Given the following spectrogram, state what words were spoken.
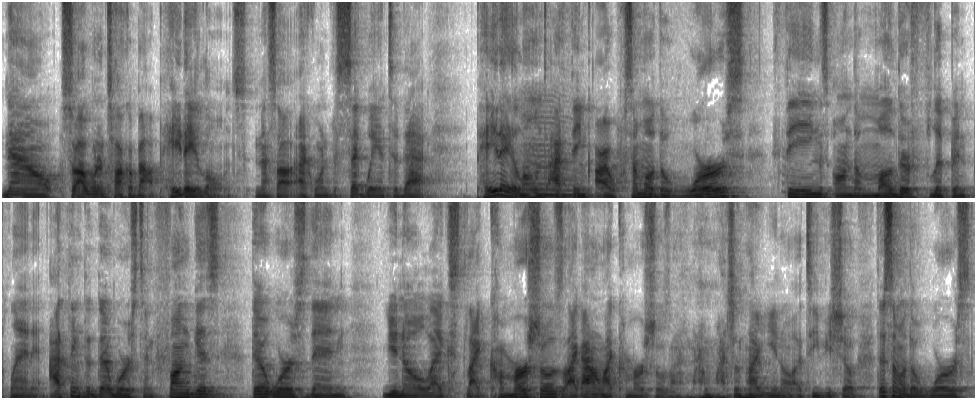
Now, so I want to talk about payday loans. And that's how I wanted to segue into that. Payday loans, I mm. think, are some of the worst things on the mother flipping planet. I think that they're worse than fungus. They're worse than you know, like like commercials. Like I don't like commercials when I'm watching like you know a TV show. They're some of the worst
